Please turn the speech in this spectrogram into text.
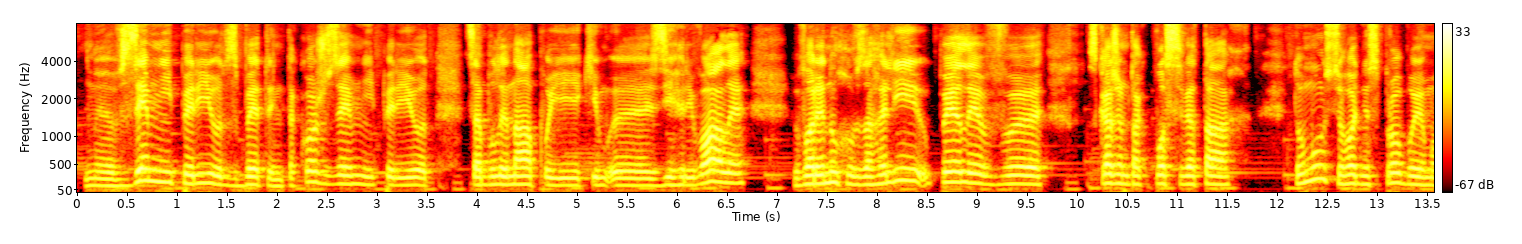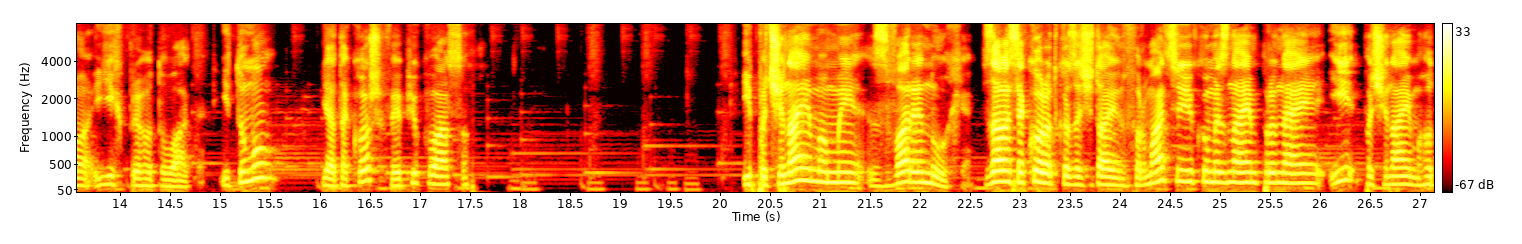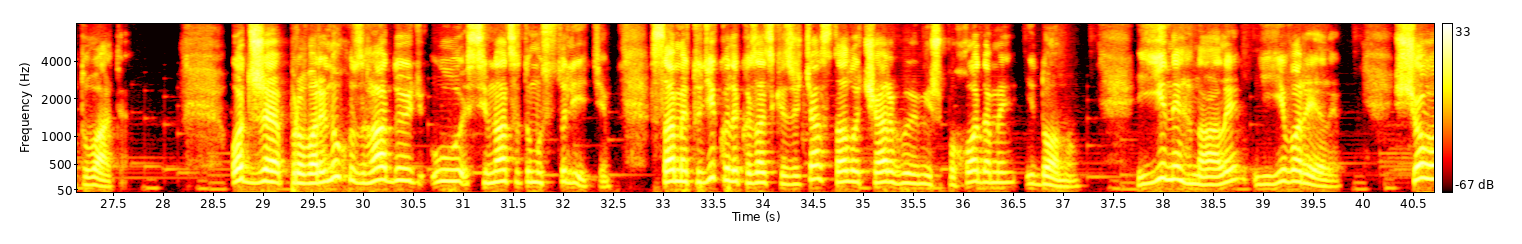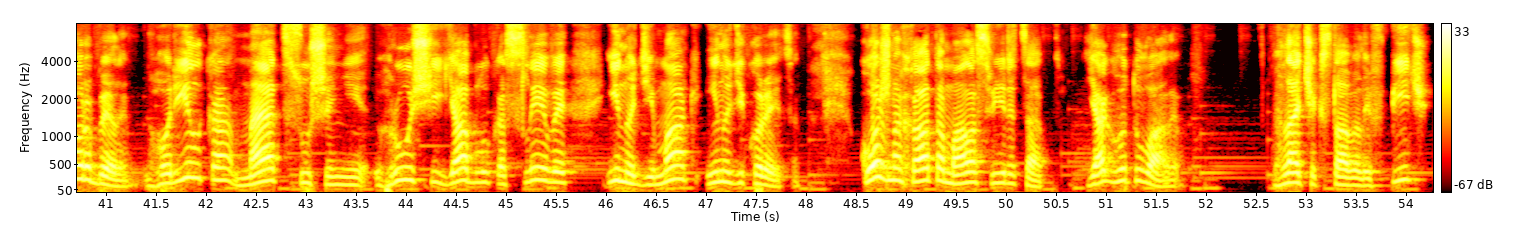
е, в зимній період, збитень також в зимній період. Це були напої, які зігрівали. Варенуху взагалі пили в, скажімо так, по святах. Тому сьогодні спробуємо їх приготувати. І тому я також вип'ю квасу. І починаємо ми з варенухи. Зараз я коротко зачитаю інформацію, яку ми знаємо про неї, і починаємо готувати. Отже, про варенуху згадують у 17 столітті, саме тоді, коли козацьке життя стало чергою між походами і домом. Її не гнали, її варили. Чого робили? Горілка, мед, сушені груші, яблука, сливи, іноді мак, іноді кориця. Кожна хата мала свій рецепт. Як готували? Глечик ставили в піч,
